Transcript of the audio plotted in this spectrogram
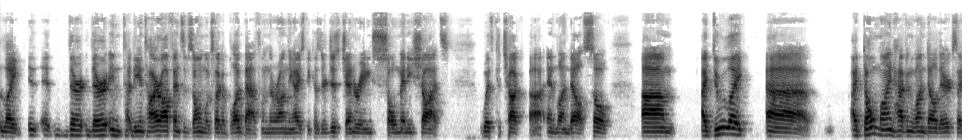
like they're they're in the entire offensive zone looks like a bloodbath when they're on the ice because they're just generating so many shots with Tkachuk uh, and Lundell. So um, I do like. Uh, I don't mind having Lundell there because I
